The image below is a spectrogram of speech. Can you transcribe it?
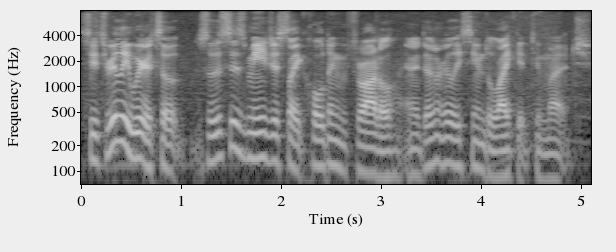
See, it's really weird. So, so this is me just like holding the throttle, and it doesn't really seem to like it too much.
